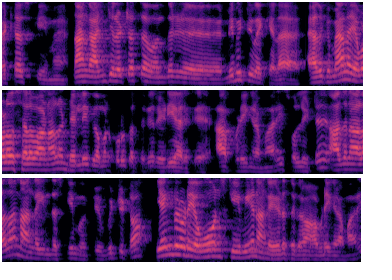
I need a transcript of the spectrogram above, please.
பெட்டர் ஸ்கீம் நாங்க அஞ்சு லட்சத்தை வந்து லிமிட் வைக்கல. அதுக்கு மேல எவ்வளவு செலவானாலும் டெல்லி கவர்மெண்ட் கொடுக்கறதுக்கு ரெடியா இருக்கு. அப்படிங்கிற மாதிரி சொல்லிட்டு அதனாலதான் நாங்க இந்த ஸ்கீம் விட்டுட்டோம். எங்களுடைய ஓன் ஸ்கீமையும் நாங்க எடுத்துக்கிறோம் அப்படிங்கிற மாதிரி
